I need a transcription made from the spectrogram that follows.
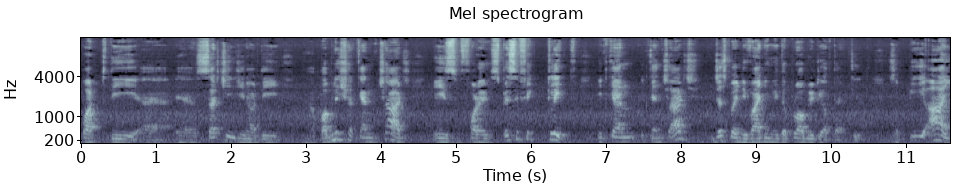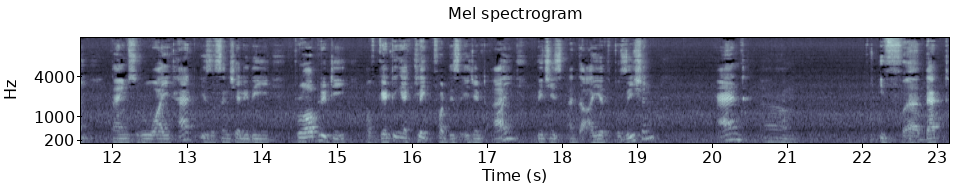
what the uh, uh, search engine or the uh, publisher can charge is for a specific click. It can it can charge just by dividing with the probability of that click. So pi times rho i hat is essentially the probability of getting a click for this agent i, which is at the ith position, and um, if uh, that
